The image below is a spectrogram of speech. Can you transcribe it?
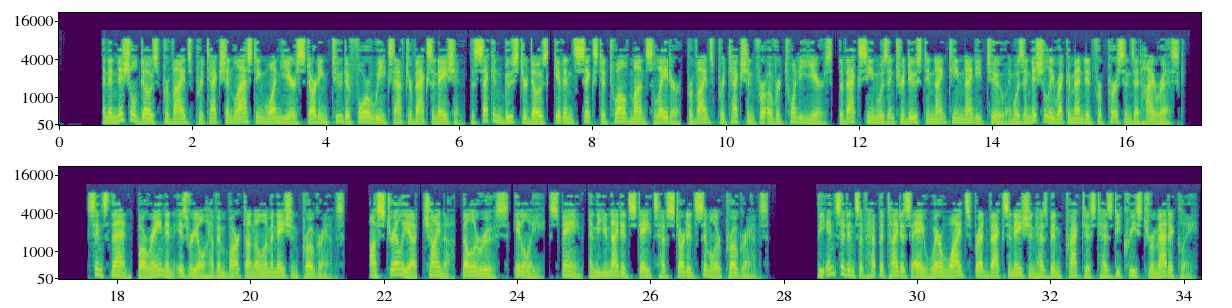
An initial dose provides protection lasting one year starting 2 to 4 weeks after vaccination. The second booster dose, given 6 to 12 months later, provides protection for over 20 years. The vaccine was introduced in 1992 and was initially recommended for persons at high risk. Since then, Bahrain and Israel have embarked on elimination programs. Australia, China, Belarus, Italy, Spain, and the United States have started similar programs. The incidence of hepatitis A where widespread vaccination has been practiced has decreased dramatically.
